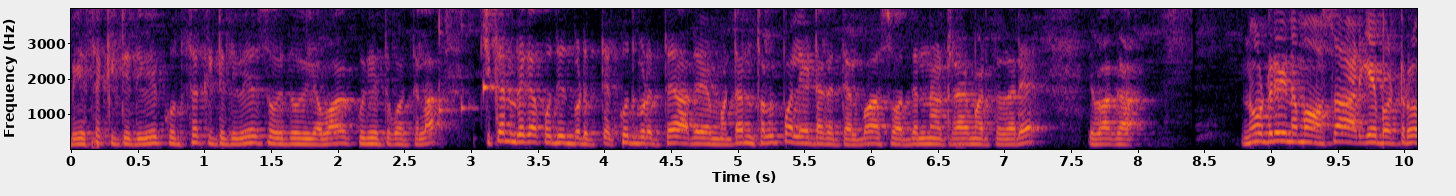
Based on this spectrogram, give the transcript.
ಬೇಯಿಸೋಕೆ ಇಟ್ಟಿದ್ದೀವಿ ಕುದಿಸೋಕೆ ಇಟ್ಟಿದ್ದೀವಿ ಸೊ ಇದು ಯಾವಾಗ ಕುದಿಯುತ್ತೆ ಗೊತ್ತಿಲ್ಲ. ಚಿಕನ್ ಬೇಗ ಕುದಿದ್ಬಿಡುತ್ತೆ ಕುದ್ಬಿಡುತ್ತೆ. ಆದರೆ ಮಟನ್ ಸ್ವಲ್ಪ ಲೇಟ್ ಆಗುತ್ತೆ ಅಲ್ವಾ? ಸೊ ಅದನ್ನು ಟ್ರೈ ಮಾಡ್ತಿದ್ದಾರೆ ಇವಾಗ ನೋಡ್ರಿ ನಮ್ಮ ಹೊಸ ಅಡುಗೆ ಭಟ್ರು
